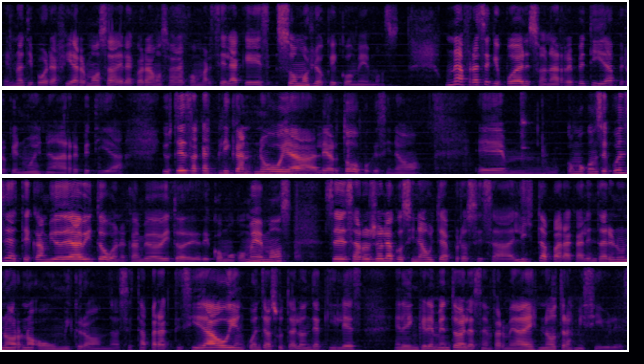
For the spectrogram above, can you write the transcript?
una tipografía hermosa de la que ahora vamos a hablar con Marcela, que es somos lo que comemos. Una frase que puede sonar repetida, pero que no es nada repetida. Y ustedes acá explican, no voy a leer todo porque si no Em, como consecuencia de este cambio de hábito, bueno, el cambio de hábito de, cómo comemos, se desarrolló la cocina ultraprocesada, lista para calentar en un horno o un microondas. Esta practicidad hoy encuentra su talón de Aquiles en el incremento de las enfermedades no transmisibles.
